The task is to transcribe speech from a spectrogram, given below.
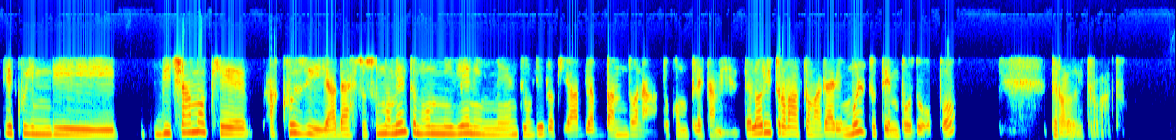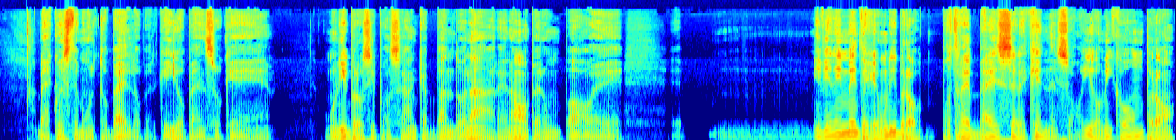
e quindi diciamo che a così adesso sul momento non mi viene in mente un libro che io abbia abbandonato completamente. L'ho ritrovato magari molto tempo dopo, però l'ho ritrovato. Beh, questo è molto bello perché io penso che un libro si possa anche abbandonare, no? Per un po' e, mi viene in mente che un libro potrebbe essere, che ne so, io mi compro,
